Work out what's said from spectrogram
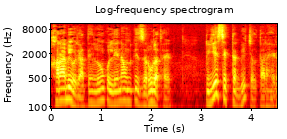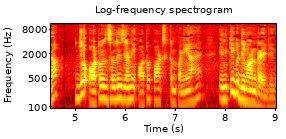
ख़राबी हो जाते हैं, लोगों को लेना उनकी ज़रूरत है। तो ये सेक्टर भी चलता रहेगा। जो ऑटो इंसलरीज यानी ऑटो पार्ट्स की कंपनियाँ हैं, इनकी भी डिमांड रहेगी।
